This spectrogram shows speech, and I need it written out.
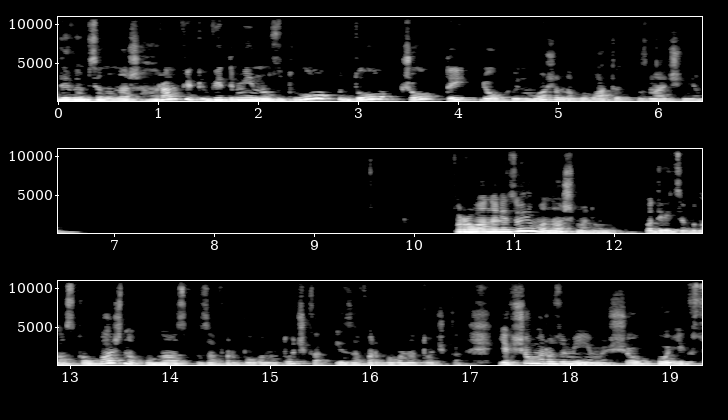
дивимося на наш графік від мінус 2 до 4 він може набувати значення. Проаналізуємо наш малюнок. Подивіться, будь ласка, уважно, у нас зафарбована точка і зафарбована точка. Якщо ми розуміємо, що по х,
